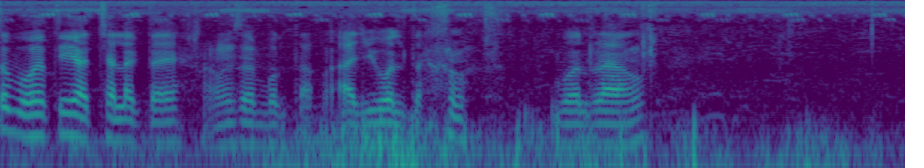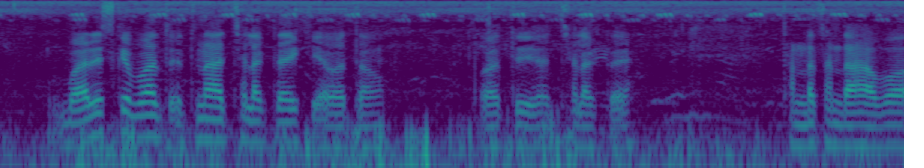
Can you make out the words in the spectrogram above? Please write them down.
तो बहुत ही अच्छा लगता है। हमेशा बोलता हूँ। आज भी बोलता हूँ। बोल रहा हूँ। बारिश के बाद इतना अच्छा लगता है क्या बताऊँ। बहुत ही अच्छा लगता है। ठंडा ठंडा हवा,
